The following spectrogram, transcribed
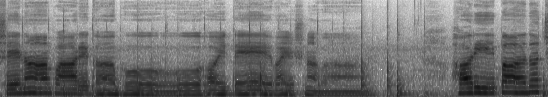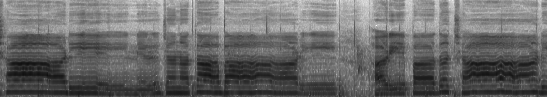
সে না পারে কভু হইতে বৈষ্ণবা हरि पद छाड़ी, निर्जनता बारी हरि पद छाड़ी,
